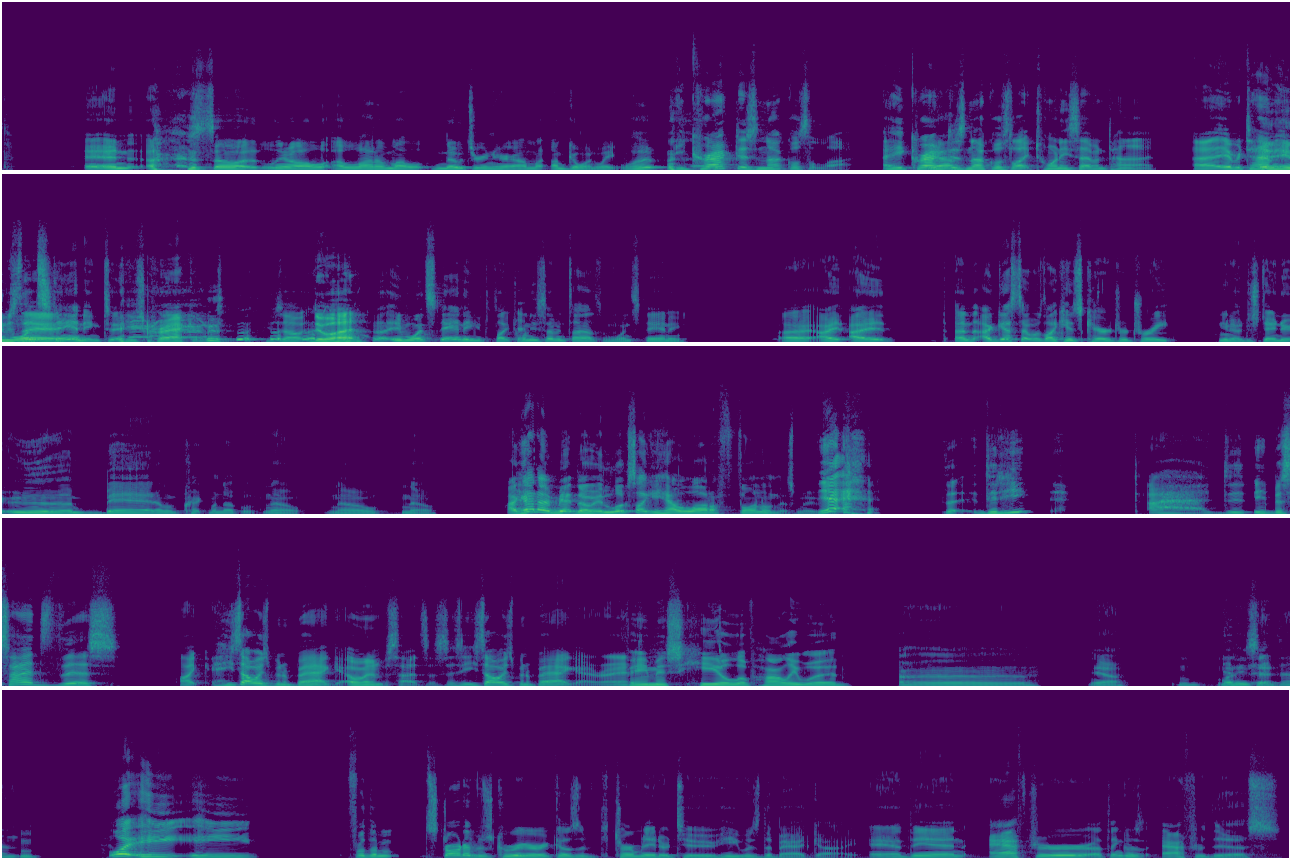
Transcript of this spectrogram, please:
And so, you know, a lot of my notes are in here. I'm, I'm going, wait, what? He cracked his knuckles a lot. He cracked Yeah. his knuckles like 27 times. Uh, every time In, he in one there, standing, too. he was cracking them. He was all, do what? in one standing, it's like 27 times in one standing. Uh, I, I, and I guess that was like his character trait. You know, just standing there, I'm bad. I'm gonna crack my knuckles. No, no, no. I gotta admit though, it looks like he had a lot of fun on this movie. Yeah. The, did he? Uh, did he, besides this, like he's always been a bad guy. Oh, and besides this, he's always been a bad guy, right? Famous heel of Hollywood. Uh, yeah. Mm, What he said. then- Mm. Well, he he for the start of his career because of Terminator 2, he was the bad guy. And then after I think it was after this,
